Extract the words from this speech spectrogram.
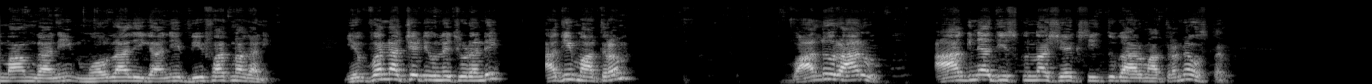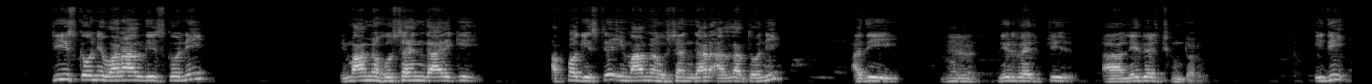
ఇమాం కానీ మౌలాలి కానీ బీఫాత్మా కానీ ఎవరిని వచ్చేటివి ఉన్నాయి చూడండి. అది మాత్రం వాళ్ళు రారు. ఆజ్ఞ తీసుకున్న షేక్ సిద్ధు గారు మాత్రమే వస్తారు. తీసుకొని వరాలు తీసుకొని ఇమామె హుసేన్ గారికి అప్పగిస్తే ఇమామె హుసేన్ గారు అల్లతోని అది నెరవేర్చి నెరవేర్చుకుంటారు ఇది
